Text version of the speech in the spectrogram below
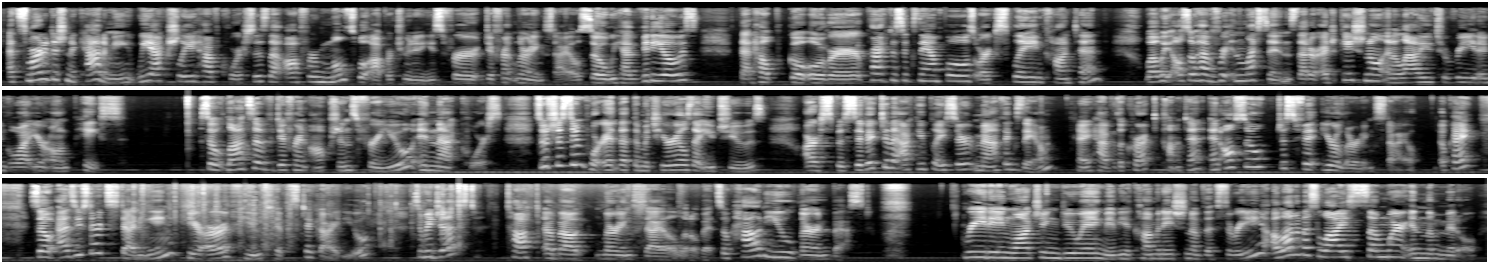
At Smart Edition Academy, we actually have courses that offer multiple opportunities for different learning styles. So we have videos that help go over practice examples or explain content, while we also have written lessons that are educational and allow you to read and go at your own pace. So lots of different options for you in that course. So it's just important that the materials that you choose are specific to the AccuPlacer math exam, okay, have the correct content, and also just fit your learning style, okay? So as you start studying, here are a few tips to guide you. So we just talked about learning style a little bit. So how do you learn best? Reading, watching, doing, maybe a combination of the three. A lot of us lie somewhere in the middle.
